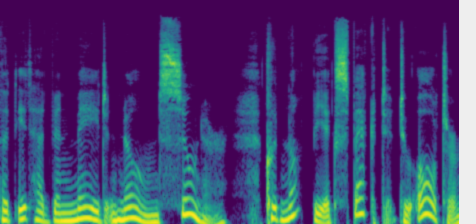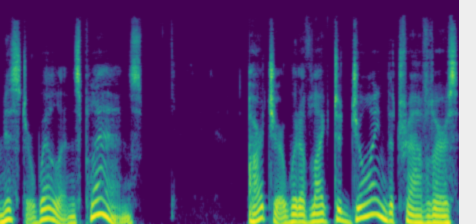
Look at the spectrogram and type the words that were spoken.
that it had been made known sooner could not be expected to alter Mr. Welland's plans. Archer would have liked to join the travellers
